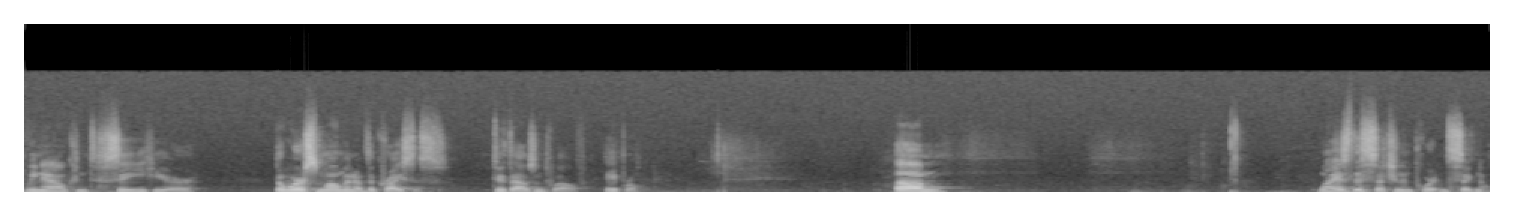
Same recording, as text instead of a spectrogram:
we now can see here the worst moment of the crisis. 2012, April. Um, why is this such an important signal?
